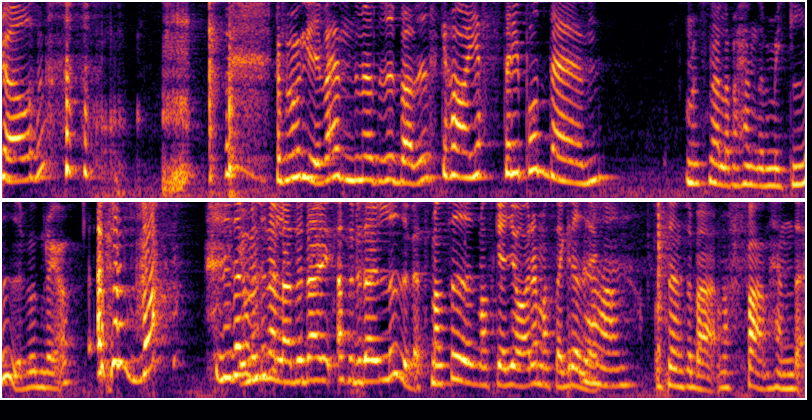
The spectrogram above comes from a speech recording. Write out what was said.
Usual. Jag får en grej, vad hände med att vi bara, vi ska ha gäster i podden? Men snälla, vad hände med mitt liv undrar jag? Alltså va? Det där Ja, men snälla, det där, alltså, det där är livet. Man säger att man ska göra massa grejer Ja. och sen så bara, vad fan hände?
